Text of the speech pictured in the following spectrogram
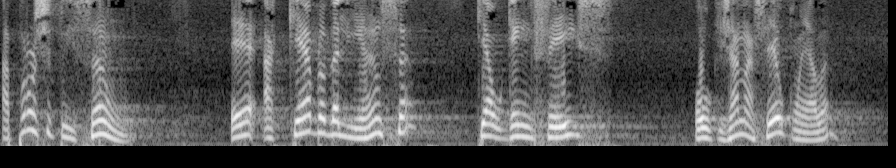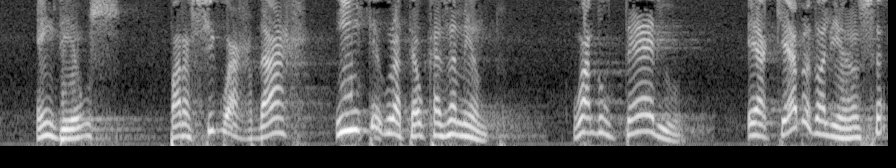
A prostituição é a quebra da aliança que alguém fez, ou que já nasceu com ela, em Deus, para se guardar íntegro até o casamento. O adultério é a quebra da aliança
